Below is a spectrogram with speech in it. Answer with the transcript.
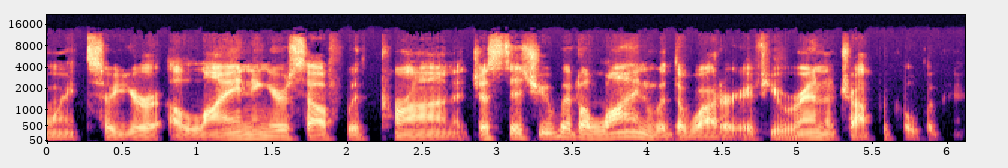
point. So you're aligning yourself with prana, just as you would align with the water if you were in a tropical lagoon.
